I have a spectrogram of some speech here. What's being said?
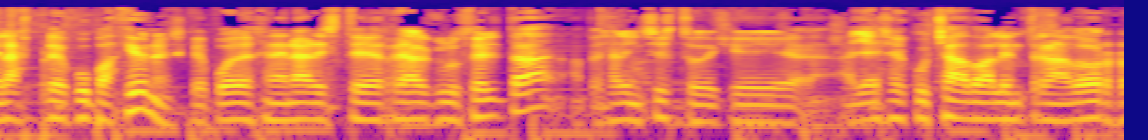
de las preocupaciones que puede generar este Real Club Celta, a pesar, insisto, de que hayáis escuchado al entrenador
